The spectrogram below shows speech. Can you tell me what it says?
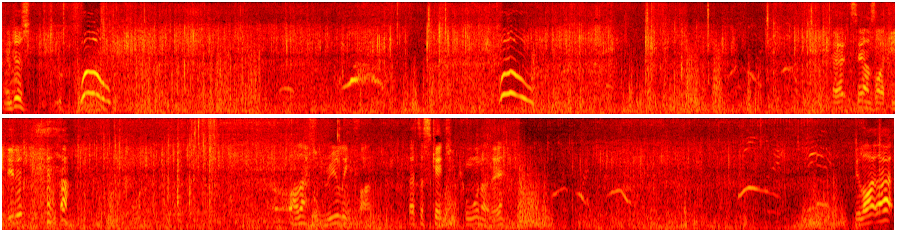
And just woo! Woo! That sounds like he did it. oh, that's really fun. That's a sketchy corner there. You like that?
